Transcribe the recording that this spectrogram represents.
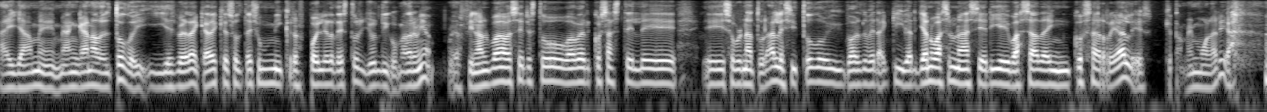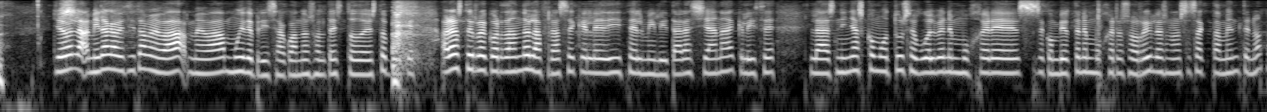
ahí ya me, han ganado del todo. Y, es verdad, cada vez que soltáis un micro spoiler de estos, yo digo, madre mía, al final va a ser esto, va a haber cosas tele eh, sobrenaturales y todo, y vas a ver aquí, ya no va a ser una serie basada en cosas reales, que también molaría. Yo, a mí la cabecita me va, me va muy deprisa cuando soltáis todo esto, porque ahora estoy recordando la frase que le dice el militar a Shiana, que le dice, las niñas como tú se vuelven en mujeres, se convierten en mujeres horribles, no es exactamente, ¿no?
